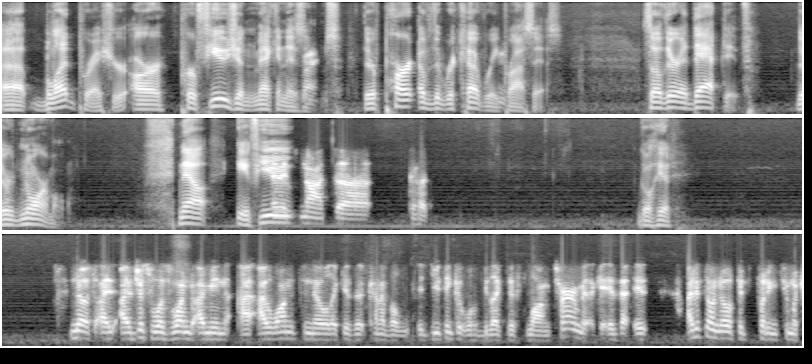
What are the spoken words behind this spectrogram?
uh, blood pressure are perfusion mechanisms. They're part of the recovery process. So they're adaptive, they're normal. Now, if and you it's not. Uh, go ahead. go ahead. No, so I, I just was wondering. I mean, I, I wanted to know, like, is it kind of a? Do you think it will be like this long term? Like, Is that? It, I just don't know if it's putting too much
